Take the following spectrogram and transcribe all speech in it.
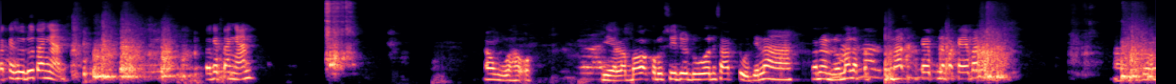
Pakai sudu tangan. Pakai tangan. Oh, wow. Yalah bawa kerusi dia dua ni satu je lah. Karena di rumah lah nak pakai nak pakai apa? Ah, betul.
